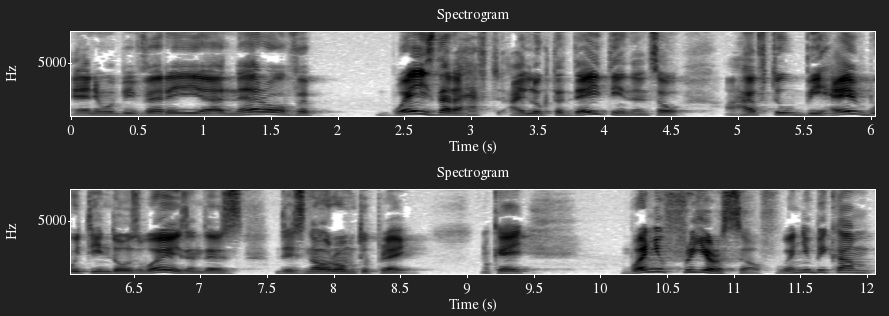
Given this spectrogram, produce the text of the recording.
and it will be very uh, narrow of uh, ways that I have to I looked at dating and so I have to behave within those ways and there's there's no room to play okay? When you free yourself when you become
